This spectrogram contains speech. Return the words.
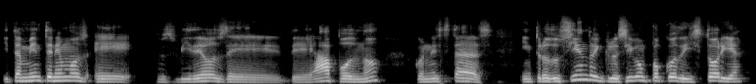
Y también tenemos eh, pues, videos de, de Apple, ¿no? Con estas, introduciendo inclusive un poco de historia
